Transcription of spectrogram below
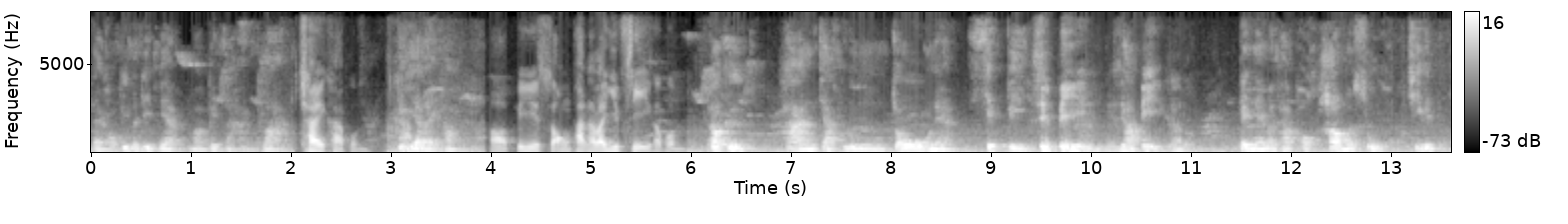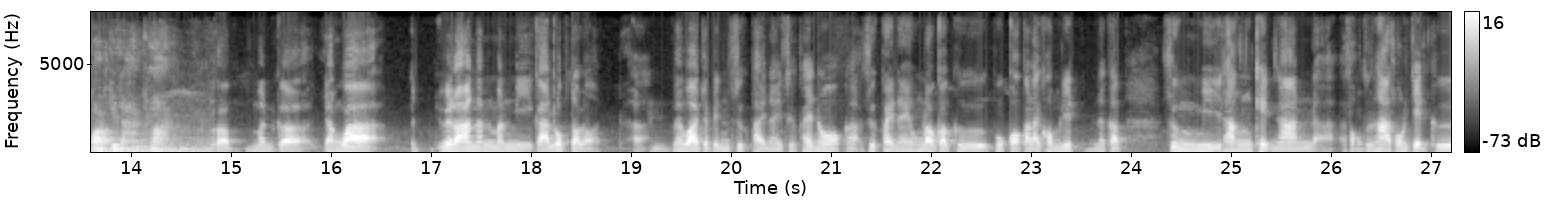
แต่ของพี่บัณฑิตเนี่ยมาเป็นทหารพรานใช่ครับผมปีอะไรครับ เอ่อปี 2524 ครับผม ก็คือ ห่างจากลุงโจเนี่ย10ปี สิบปีคสิรับบปีครับผมเป็นไงบ้างครับ พอเข้ามาสู่ชีวิตความเป็นทหารพรานก็มันก็อย่างว่าเวลานั้นมันมีการรบตลอดอะอืมไม่ว่าจะเป็นศึกภายในศึกภายนอกอะศึกภายในของเราก็คือผู้ก่อการร้ายคอมมิวนิสต์นะครับ ซึ่งมีทั้งเขตงาน2 5 2 7 คือ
